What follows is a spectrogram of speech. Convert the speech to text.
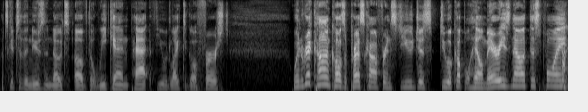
Let's get to the news and notes of the weekend. Pat, if you would like to go first. When Rick Hahn calls a press conference, do you just do a couple hail marys now at this point?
